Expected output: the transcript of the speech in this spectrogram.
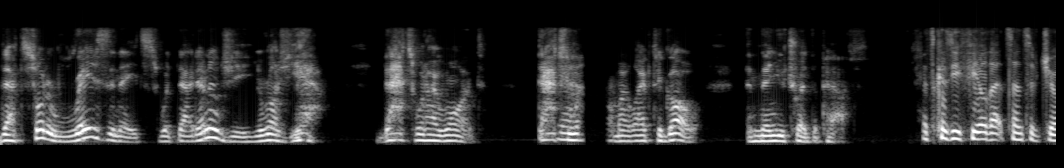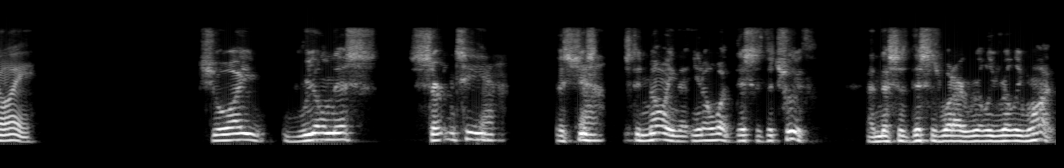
that sort of resonates with that energy, you realize, yeah, that's what I want. That's yeah. where I want my life to go. And then you tread the path. It's because you feel that sense of joy joy, realness, certainty. Yeah. It's just, yeah. just in knowing that you know what this is the truth, and this is this is what I really really want.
